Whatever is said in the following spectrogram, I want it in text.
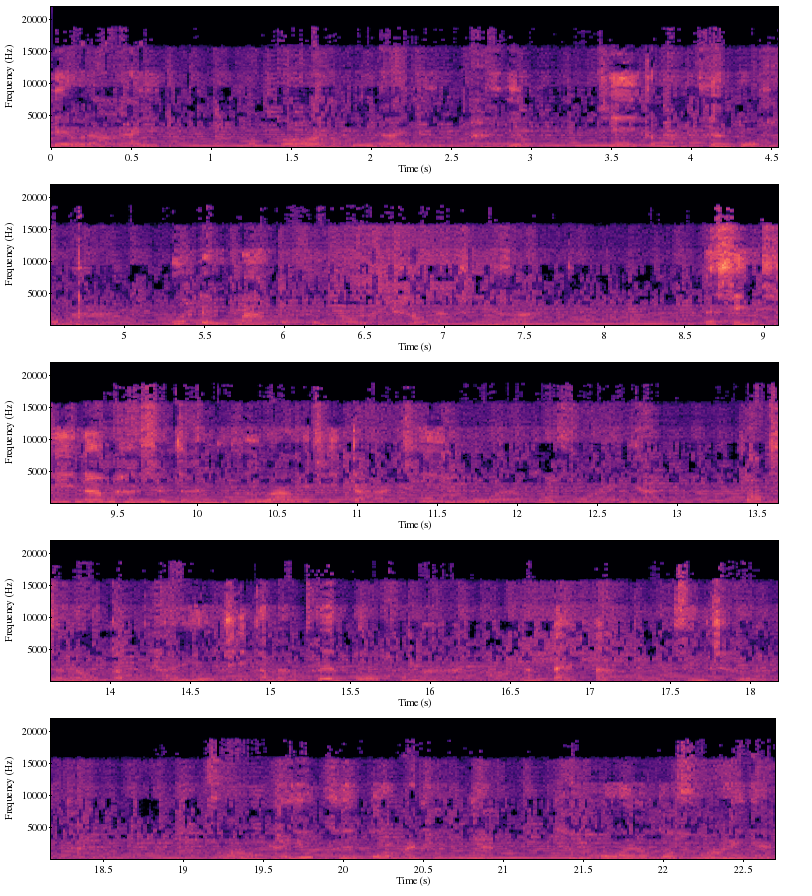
เลวร้าย แล้วก็รับรู้ได้ถึงพายุที่กำลังเคลื่อนตัวเข้ามารวดเร็วมากกว่าคนเราหลายเท่านักใช่ไหมคะ แต่สิ่งที่น่ามหัศจรรย์ก็คือว่าวิธีการที่วัวแล้วก็ควายเนี่ยตอบสนองกับพายุที่กำลังเคลื่อนตัวเข้ามา มันแตกต่างกันอย่างสิ้นเชิงเลยค่ะพอพายุเคลื่อนตัวมาถึงเนี่ย ทั้งวัวแล้วก็ควายเนี่ย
